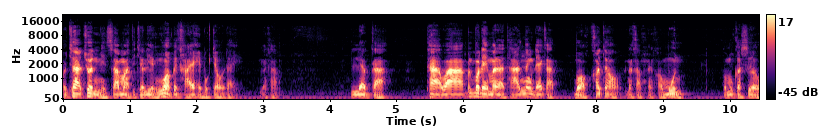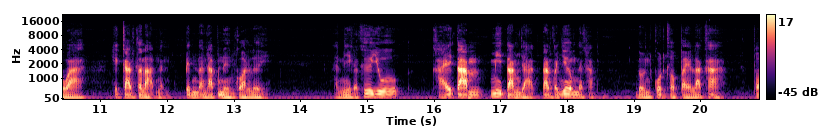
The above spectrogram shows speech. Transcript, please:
ประชาชนนี่สามารถที่จะเลี้ยงงัวไปขายให้พวกเจ้าได้นะครับ แล้วก็ถ้าว่ามันบ่ได้มาตรฐานยังได้ก็บ บอกเขาเจ้านะครับให้ข้อมูลผมก็เชื่อว่าเหตุการณ์ตลาดนั้นเป็นอันดับหนึ่งก่อนเลย อันนี้ก็คืออยู่ขายตามมีตามอยากตามกระเยิมนะครับ โดนกดเข้าไปราคาพอ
